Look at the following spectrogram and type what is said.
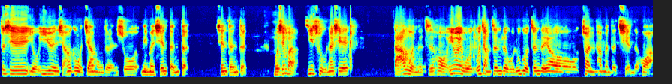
这些有意愿想要跟我加盟的人说，你们先等等，先等等，我先把基础那些打稳了之后，因为我我讲真的，我如果真的要赚他们的钱的话。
